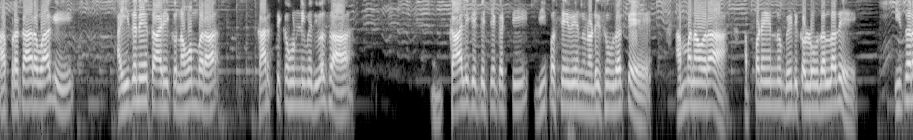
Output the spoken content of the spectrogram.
ಆ ಪ್ರಕಾರವಾಗಿ ಐದನೇ ತಾರೀಕು ನವೆಂಬರ ಕಾರ್ತಿಕ ಹುಣ್ಣಿಮೆ ದಿವಸ ಕಾಲಿಗೆ ಗೆಜ್ಜೆ ಕಟ್ಟಿ ದೀಪ ಸೇವೆಯನ್ನು ನಡೆಸುವುದಕ್ಕೆ ಅಮ್ಮನವರ ಅಪ್ಪಣೆಯನ್ನು ಬೇಡಿಕೊಳ್ಳುವುದಲ್ಲದೆ ಇತರ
